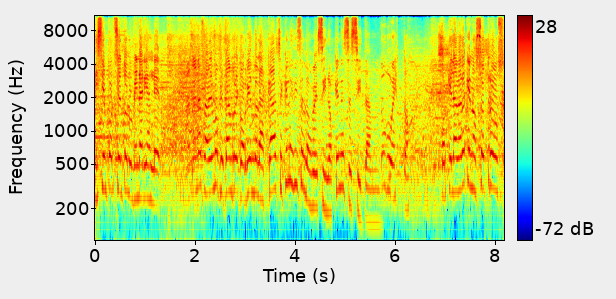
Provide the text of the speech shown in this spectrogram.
y 100% luminarias LED. Mañana sabemos que están recorriendo las calles, ¿qué les dicen los vecinos? ¿Qué necesitan? Todo esto porque la verdad que nosotros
